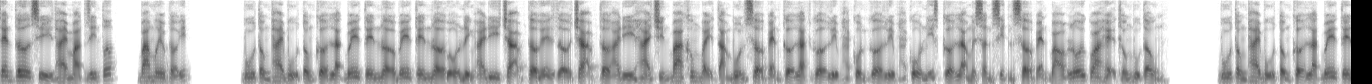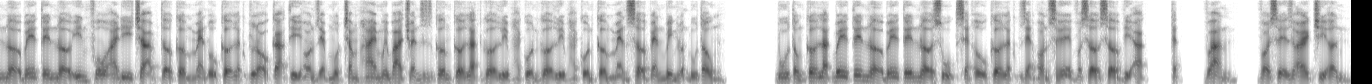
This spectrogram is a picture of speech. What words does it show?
center xì hai mặt zin tốt, ba mươi tờ ít bù tổng thai bù tổng cờ lạt btn btn ổn định id chạm tờ hệ giờ chạm tờ id hai chín ba không bảy tám bốn sở bẹn cờ lạt gờ lịp hai cồn gờ lịp hai cồn nít cờ làm mười sần xịn sở bẹn báo lỗi qua hệ thống bù tổng. Bù tổng thai bù tổng cờ lạt btn btn info id chạm tờ cờ mẹn ổ cờ lạt lọ cả tỷ hòn dẹp một trăm hai mươi ba cơm cờ lạt gờ lịp hai cồn gờ lịp hai cồn cờ mẹn sở bẹn bình luận bù tổng bù tổng cơ lạt btn btn sụp xét ổ cơ lạc dẹp bọn xe và sở sở đi ác, tét, vạn, vòi xe dài chỉ ẩn,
